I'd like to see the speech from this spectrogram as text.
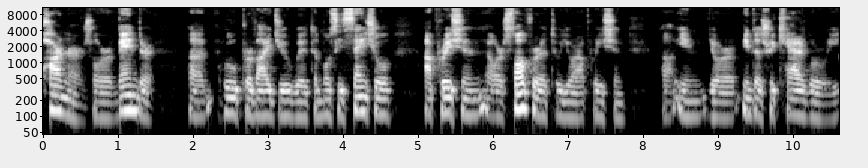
partners or vendor uh, who provide you with the most essential operation or software to your operation uh, in your industry category.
